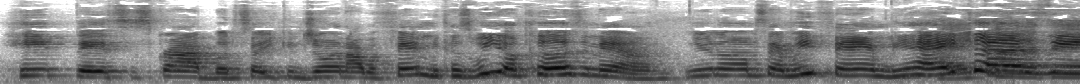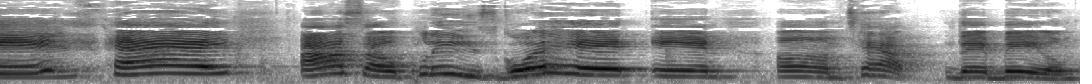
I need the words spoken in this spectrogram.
hit that subscribe button so you can join our family because we your cousin now. You know what I'm saying? We family. Hey, Hey, cousin. cousins. Hey. Also, please go ahead and um tap that bell,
